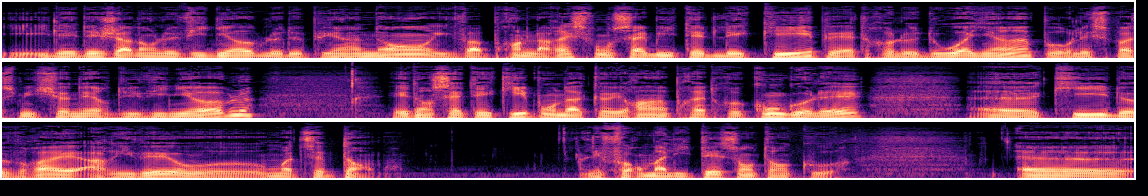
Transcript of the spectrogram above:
il est déjà dans le vignoble depuis un an. Il va prendre la responsabilité de l'équipe et être le doyen pour l'espace missionnaire du vignoble. Et dans cette équipe, on accueillera un prêtre congolais euh, qui devrait arriver au, au, mois de septembre. Les formalités sont en cours. Euh,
